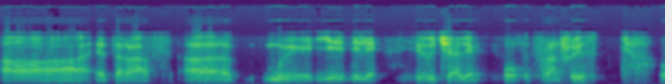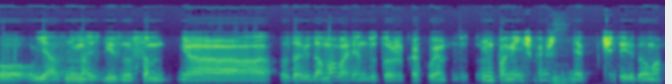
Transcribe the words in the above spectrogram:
А, это раз. А, мы ездили, изучали опыт франшиз. Я занимаюсь бизнесом, а, сдаю дома в аренду тоже, как вы. Ну, поменьше, конечно, у меня четыре дома.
